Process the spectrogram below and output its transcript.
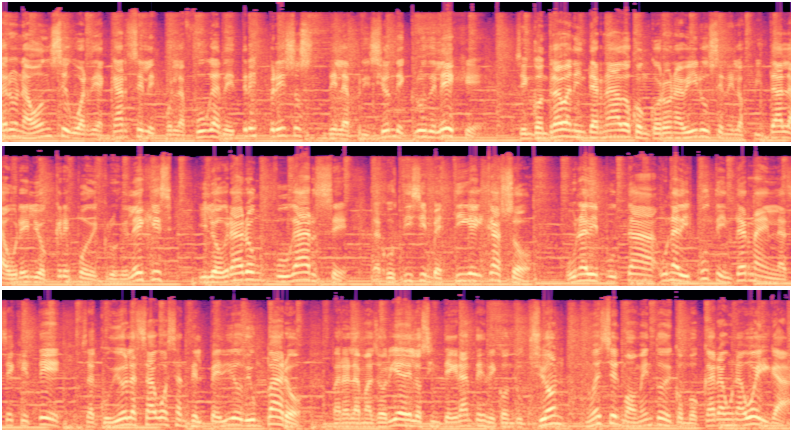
A 11 guardiacárceles por la fuga de tres presos de la prisión de Cruz del Eje. Se encontraban internados con coronavirus en el hospital Aurelio Crespo de Cruz del Ejes y lograron fugarse. La justicia investiga el caso. Una, disputa, una disputa interna en la CGT sacudió las aguas ante el pedido de un paro. Para la mayoría de los integrantes de conducción no es el momento de convocar a una huelga.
